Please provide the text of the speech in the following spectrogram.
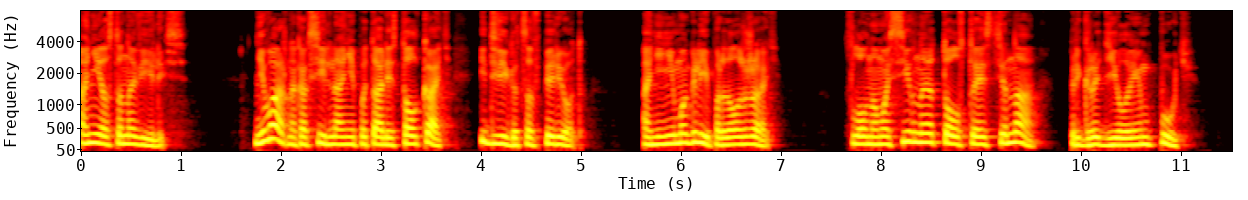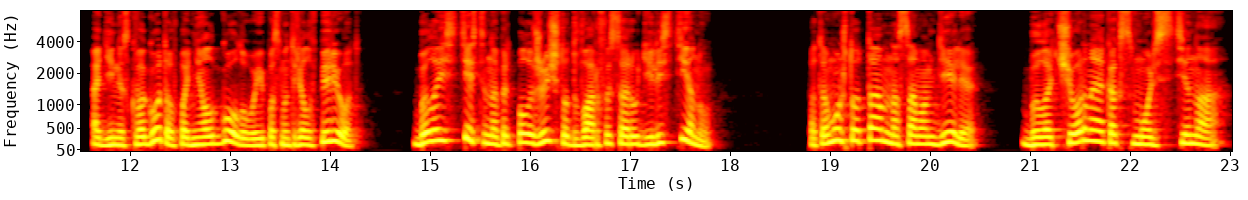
они остановились. Неважно, как сильно они пытались толкать и двигаться вперед, они не могли продолжать. Словно массивная толстая стена преградила им путь. Один из кваготов поднял голову и посмотрел вперед. Было естественно предположить, что дварфы соорудили стену. Потому что там на самом деле была черная как смоль стена.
